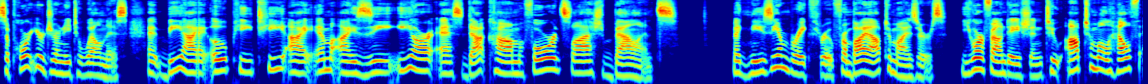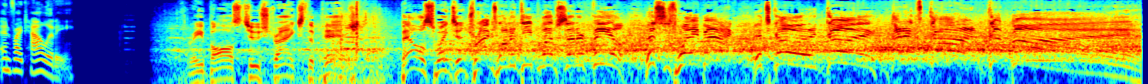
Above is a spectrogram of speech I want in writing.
Support your journey to wellness at B-I-O-P-T-I-M-I-Z-E-R-S dot com forward slash balance. Magnesium Breakthrough from Bioptimizers, your foundation to optimal health and vitality. Three balls, two strikes, the pitch. Bell swings and drives one to deep left center field. This is way back. It's going, going, and it's gone. Goodbye.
